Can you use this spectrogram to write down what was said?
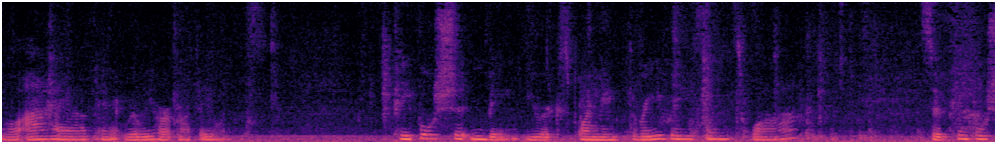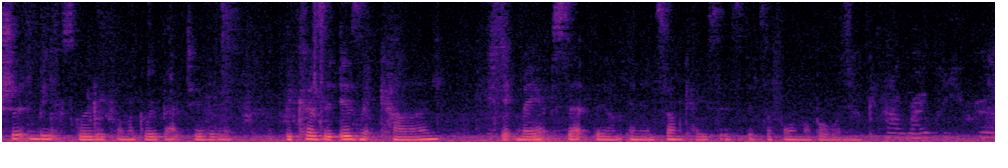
Well, I have, and it really hurt my feelings. People shouldn't be. You're explaining three reasons why. So people shouldn't be excluded from a group activity because it isn't kind. It may upset them, and in some cases, it's a form of bullying. Can I write what you wrote?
